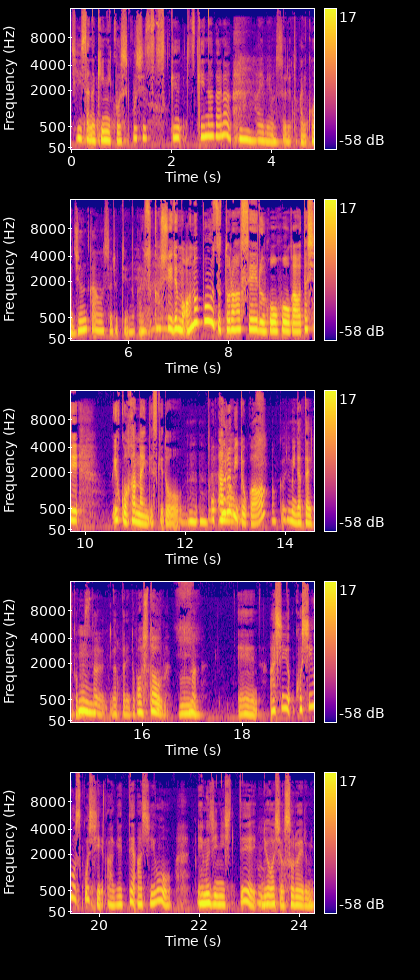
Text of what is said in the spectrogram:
小さな筋肉を少しずつつけつけながらうん。排便をするとかねこう循環をするっていうのかな。難しい。でも、あのポーズ取らせる方法が私、よくわかんないんですけど、うんうん。おくるみとか？おくるみだったりとかうん。バスタオルだったりとか、バスタオル、うん。まあえー足を腰を少し上げて足を M 字にして両足を揃えるみっ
